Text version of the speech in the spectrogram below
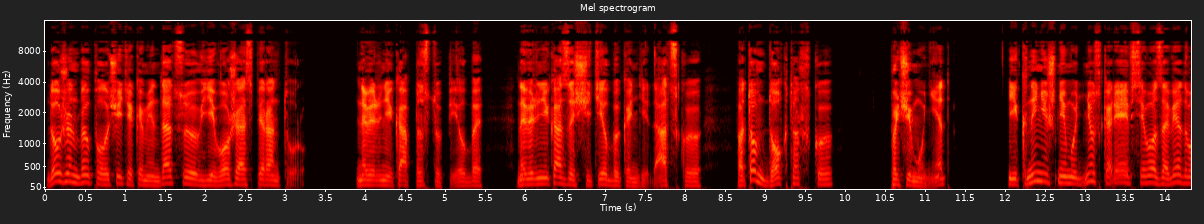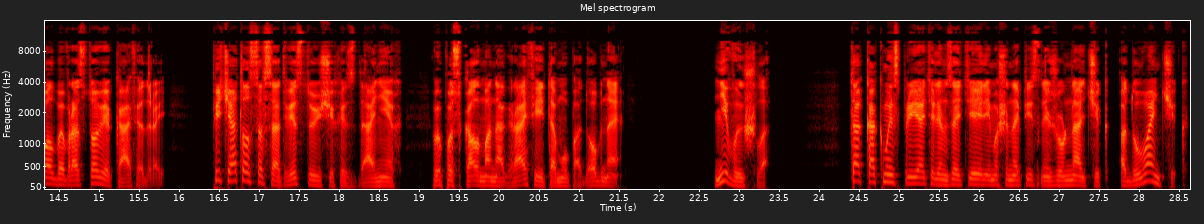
должен был получить рекомендацию в его же аспирантуру. Наверняка поступил бы, наверняка защитил бы кандидатскую, потом докторскую. Почему нет? И к нынешнему дню, скорее всего, заведовал бы в Ростове кафедрой – печатался в соответствующих изданиях, выпускал монографии и тому подобное. Не вышло. Так как мы с приятелем затеяли машинописный журнальчик «Одуванчик»,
